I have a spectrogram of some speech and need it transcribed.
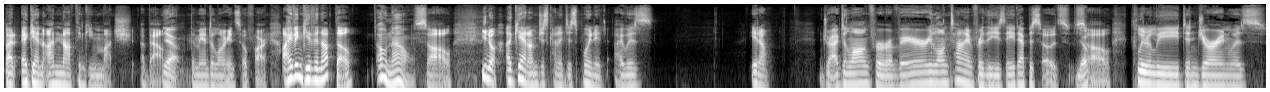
but again, I'm not thinking much about Yeah. The Mandalorian so far. I haven't given up though. Oh no. So, you know, again, I'm just kind of disappointed. I was, you know, dragged along for a very long time for these eight episodes. Yep. So clearly, Din Djarin was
